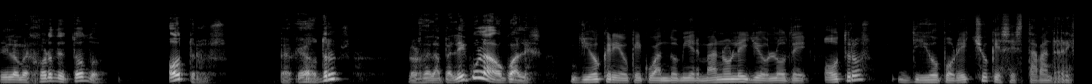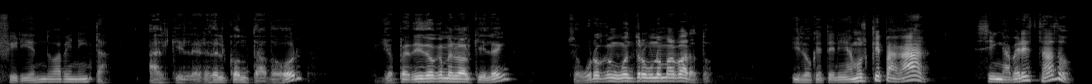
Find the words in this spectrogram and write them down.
Y lo mejor de todo, otros. ¿Pero qué otros? ¿Los de la película o cuáles? Yo creo que cuando mi hermano leyó lo de otros, dio por hecho que se estaban refiriendo a Benita. ¿Alquiler del contador? Yo he pedido que me lo alquilen. Seguro que encuentro uno más barato. Y lo que teníamos que pagar, sin haber estado,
